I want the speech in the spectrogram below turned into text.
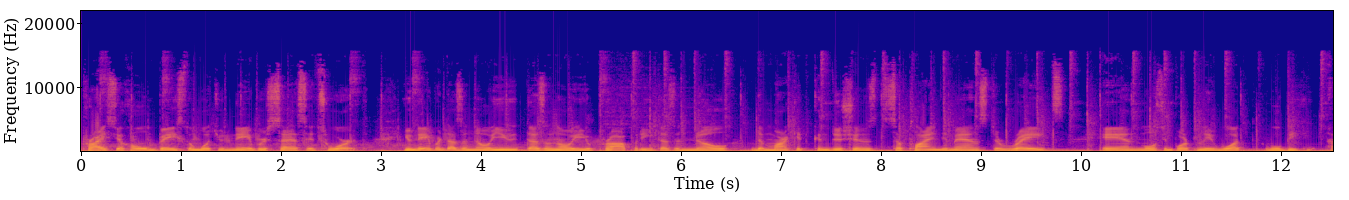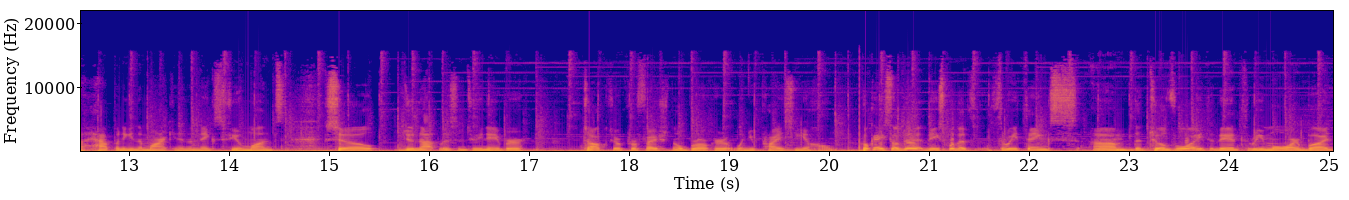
price your home based on what your neighbor says it's worth. Your neighbor doesn't know you, doesn't know your property, doesn't know the market conditions, supply and demands, the rates, and most importantly, what will be uh, happening in the market in the next few months. So do not listen to your neighbor. Talk to a professional broker when you're pricing your home. Okay, so the, these were the three things um, that to avoid. There are three more, but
